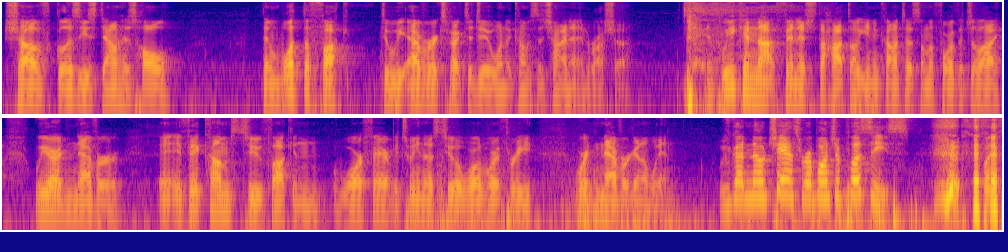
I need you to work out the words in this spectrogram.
shove glizzies down his hole, then what the fuck do we ever expect to do when it comes to China and Russia? if we cannot finish the hot dog eating contest on the 4th of July, we are never if it comes to fucking warfare between those two, a World War 3, we're never going to win. We've got no chance. We're a bunch of pussies. but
